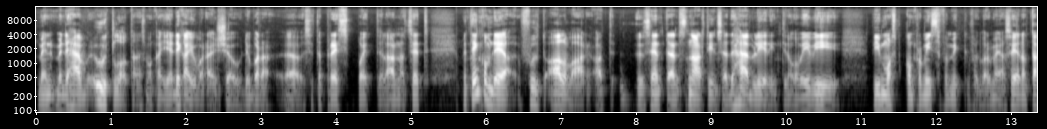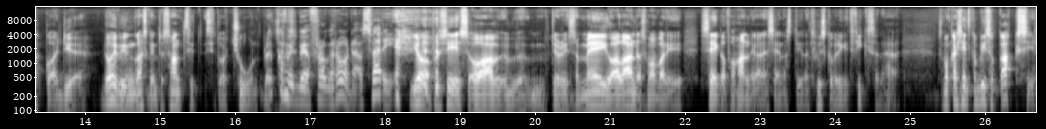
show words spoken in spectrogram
Men, men det här utlåtandet som man kan ge, det kan ju vara en show. Det är bara uh, sätta press på ett eller annat sätt. Men tänk om det är fullt allvar att Centern snart inser att det här blir inte något. Vi, vi, vi måste kompromissa för mycket för att vara med. Och säger de tack och adjö. Då är vi i en ganska intressant sit- situation Då plötsligt. kan vi börja fråga råd av Sverige. Ja, precis. Och av uh, Theresa May och alla andra som har varit i sega förhandlingar den senaste tiden. Att hur ska vi riktigt fixa det här? Så man kanske inte ska bli så kaxig.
